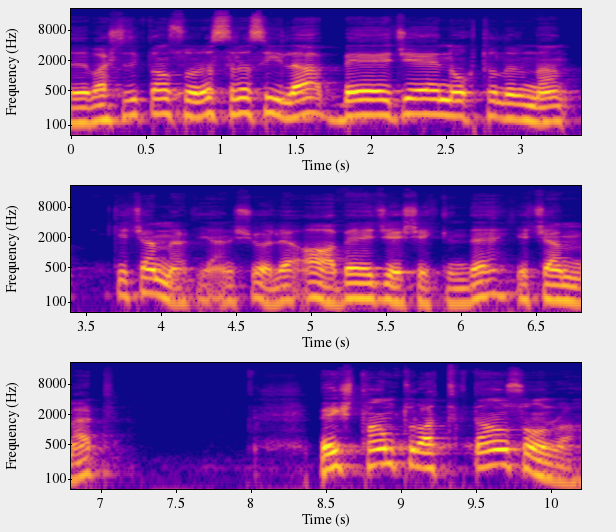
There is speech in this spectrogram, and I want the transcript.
e, başladıktan sonra sırasıyla BC noktalarından geçen Mert yani şöyle A, B, C şeklinde geçen Mert 5 tam tur attıktan sonra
